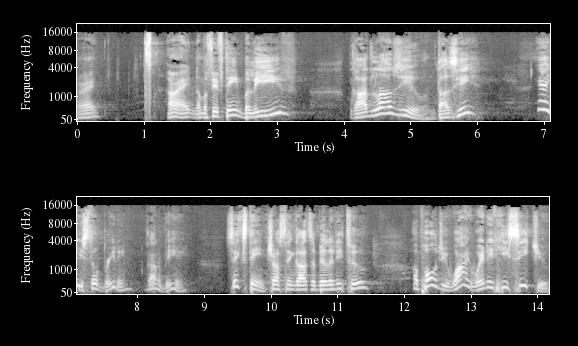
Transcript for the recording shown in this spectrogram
All right? All right, number 15, believe God loves you. Does he? Yeah, you're still breathing. Gotta be. 16, trust in God's ability to uphold you. Why? Where did he seat you?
